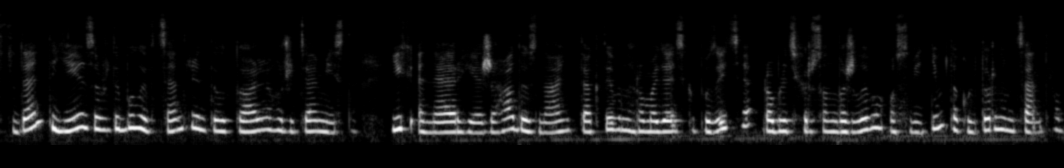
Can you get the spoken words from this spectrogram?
Студенти і завжди були в центрі інтелектуального життя міста. Їх енергія, жага до знань та активна громадянська позиція роблять Херсон важливим освітнім та культурним центром.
